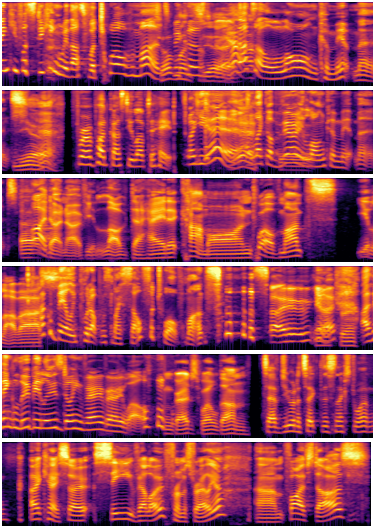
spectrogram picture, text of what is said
Thank you for sticking with us for 12 months 12 months, because yeah. Yeah. that's a long commitment. yeah. for a podcast you love to hate. Oh, yeah. Yeah. Like a very long commitment. Uh, I don't know if you love to hate it. Come on, twelve months. You love us. I could barely put up with myself for 12 months. so, you Yeah, know, true. I think Luby Lou's doing very, very well. Congrats, well done. Tav, do you want to take this next one? Okay, so C Velo from Australia, um, five stars,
